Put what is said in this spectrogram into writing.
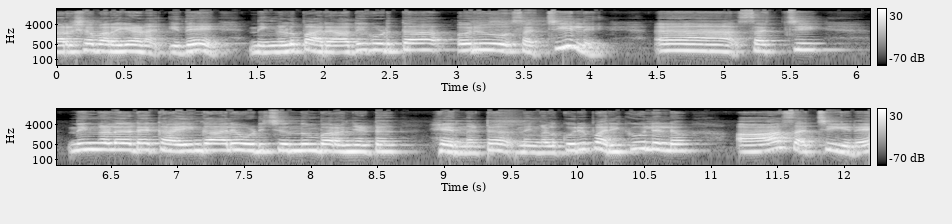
വർഷ പറയാണ് ഇതേ നിങ്ങൾ പരാതി കൊടുത്ത ഒരു സച്ചിയില്ലേ? സച്ചി നിങ്ങളുടെ കൈയും കാലും ഒടിച്ചെന്നും പറഞ്ഞിട്ട് എന്നിട്ട് നിങ്ങൾക്കൊരു പരിക്കുമില്ലല്ലോ. ആ സച്ചിയുടെ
